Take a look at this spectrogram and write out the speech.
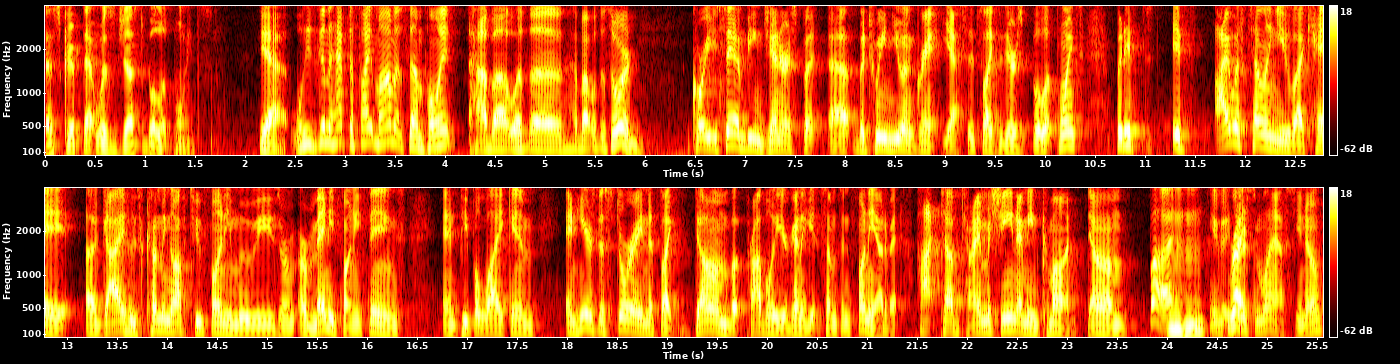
a, a script that was just bullet points. Yeah. Well, he's going to have to fight mom at some point. How about with a how about with a sword? Corey, you say I'm being generous, but uh, between you and Grant, yes, it's like there's bullet points. But if if I was telling you like, hey, a guy who's coming off two funny movies or, or many funny things, and people like him, and here's a story, and it's like dumb, but probably you're going to get something funny out of it. Hot Tub Time Machine. I mean, come on, dumb, but you- Right. there's some laughs. You know,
